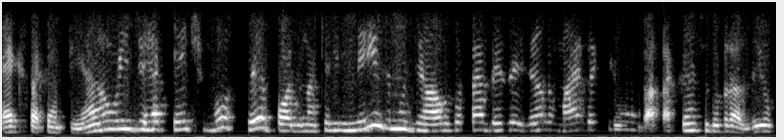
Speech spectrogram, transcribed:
ex-campeão e de repente você pode, naquele mesmo diálogo, estar tá desejando mais é que o atacante do Brasil,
